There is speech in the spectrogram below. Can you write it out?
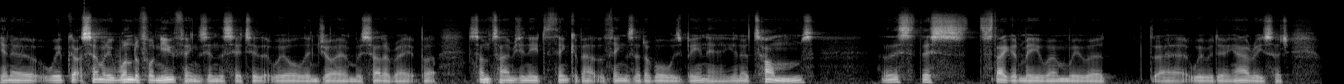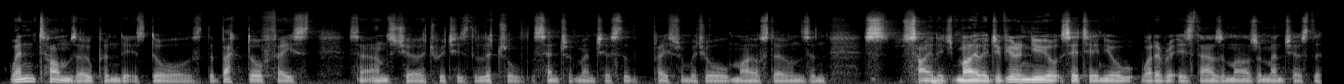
you know, we've got so many wonderful new things in the city that we all enjoy and we celebrate, but sometimes you need to think about the things that have always been here. You know, Tom's, this this staggered me when we were uh, we were doing our research. When Tom's opened its doors, the back door faced St Ann's Church, which is the literal centre of Manchester, the place from which all milestones and signage, mileage. If you're in New York City and you're whatever it is, thousand miles from Manchester,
